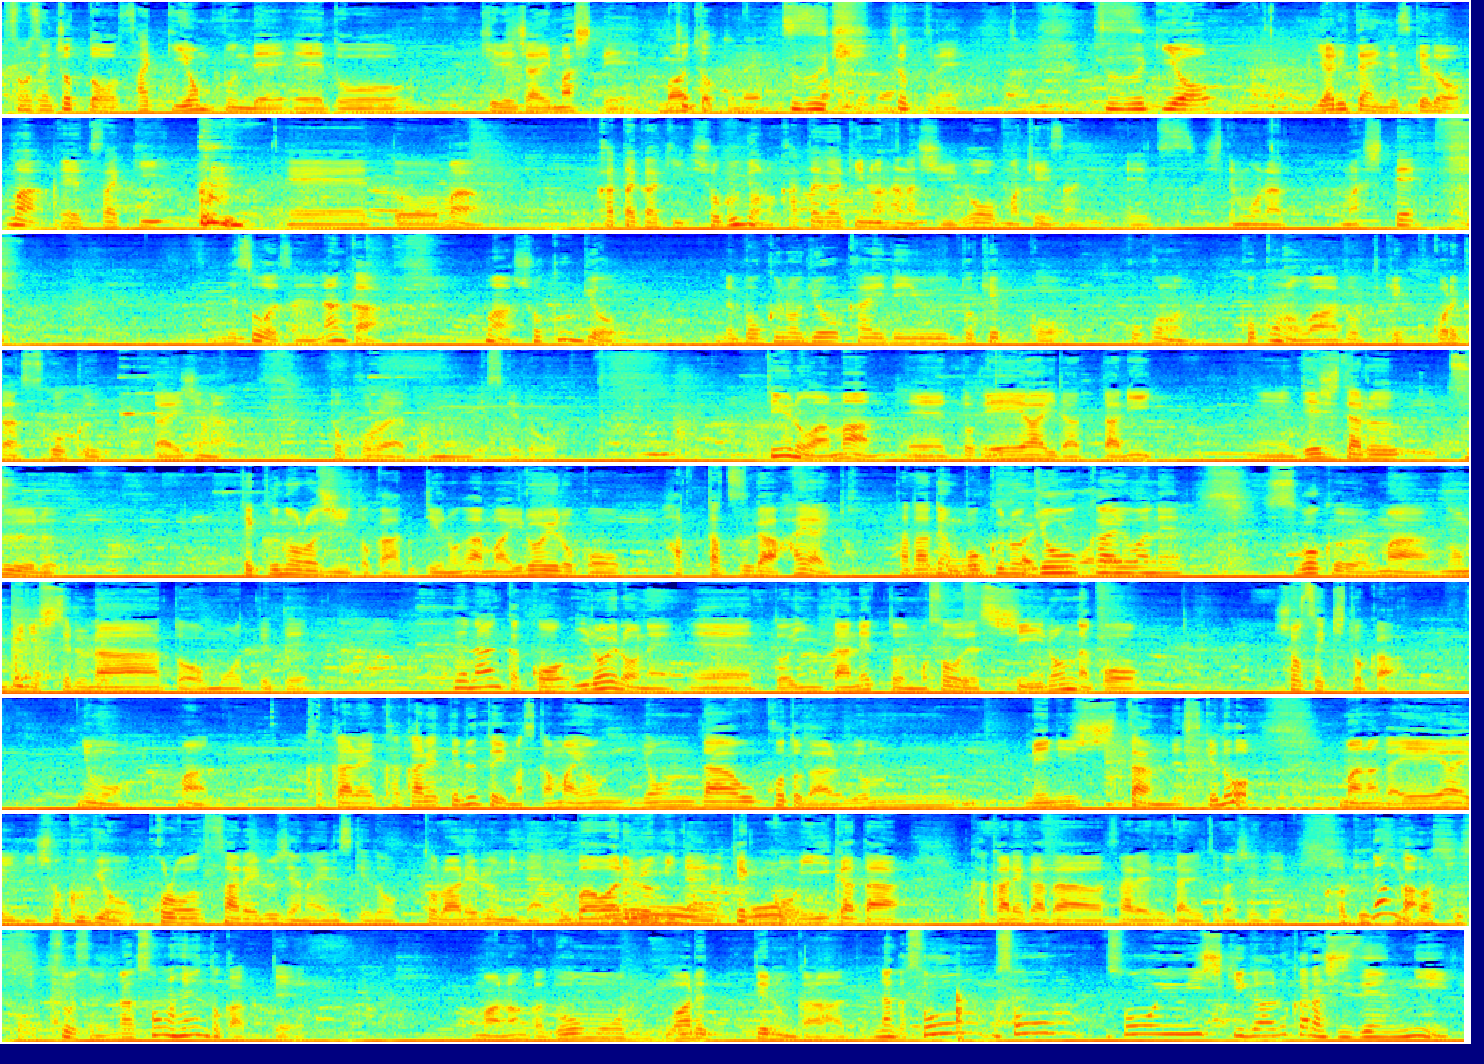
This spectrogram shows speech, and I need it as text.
すみませんちょっとさっき4分でえっ、と切れちゃいまして、まあちょっとね続きまあちょっとね。続きをやりたいんですけどまあ、えー、とさっき えっとまあ肩書き職業の肩書きの話を、まあ、ケイさんに、えーしてもらいましてでそうですねなんかまあ職業で僕の業界で言うと結構ここのここのワードって結構これからすごく大事なところやと思うんですけどっていうのはまあ、えー、と AI だったり、えーデジタルツールテクノロジーとかっていうのがまあいろいろこう発達が早いと。ただでも僕の業界はねすごくまあのんびりしてるなと思ってて。でなんかこういろいろね、えー、とインターネットもそうですしいろんなこう書籍とかにもまあ書かれ書かれてると言いますか、まあ、読んだことがある読ん目にしたんですけど、まあ、なんか AI に職業を殺されるじゃないですけど取られるみたいな奪われるみたいな結構言い方書かれ方されてたりとかしてて。なんかそうですね。なんかその辺とかってまあなんかどう思われてるんかなって。なんかそうそうそういう意識があるから自然に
